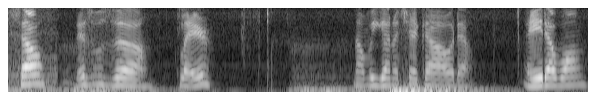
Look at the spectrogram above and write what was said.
So, this was uh, Claire. Now we're gonna check out uh, Ada Wong.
